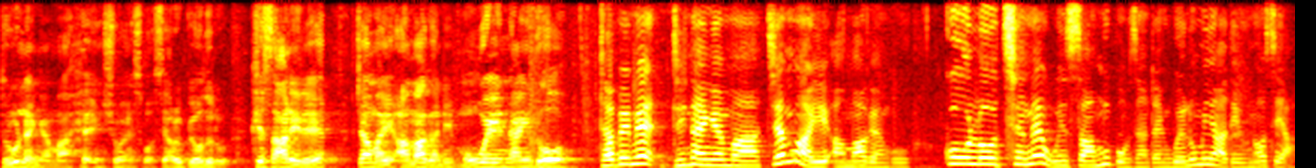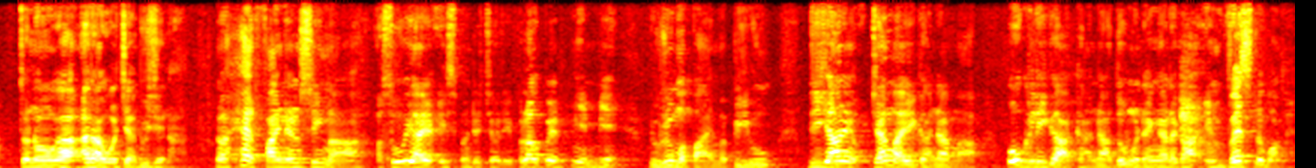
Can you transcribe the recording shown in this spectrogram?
သူ သူတို့နိုင်ငံမှာ health insurance ပေါ့ဆရာတို့ပြောသလိုခစ်စားနေတယ်ကျန်းမာရေးအာမခံတွေမဝယ်နိုင်တော့ ဒါပေမဲ့ဒီနိုင်ငံမှာကျန်းမာရေးအာမခံကိုကိုလိုချင်တဲ့ဝန်ဆောင်မှုပုံစံတိုင်းဝယ်လို့မရသေးဘူးเนาะဆရာ ကျွန်တော်ကအဲ့ဒါကိုအကြံပြုချင်တာ နော် health financing မှာအစိုးရရဲ့ expenditure တွေဘယ်လောက်ပဲမြင့်မြင့်လူမှုမပိုင်မပြီးဘူးဒီကြားနဲ့ကျန်းမာရေးကဏ္ဍမှာပုဂ္ဂလိကကဏ္ဍသို့မဟုတ်နိုင်ငံတကာ invest လုပ်ပါမယ်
